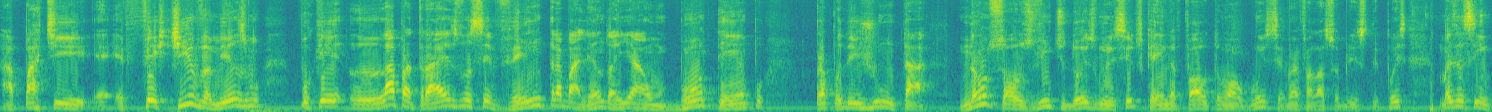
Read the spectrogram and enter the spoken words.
a parte é, é festiva mesmo, porque lá para trás você vem trabalhando aí há um bom tempo para poder juntar não só os 22 municípios, que ainda faltam alguns, você vai falar sobre isso depois, mas assim,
